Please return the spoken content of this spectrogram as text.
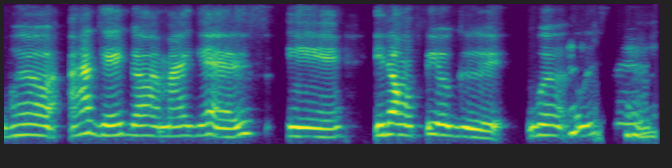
well i gave god my yes and it don't feel good well listen mm-hmm.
